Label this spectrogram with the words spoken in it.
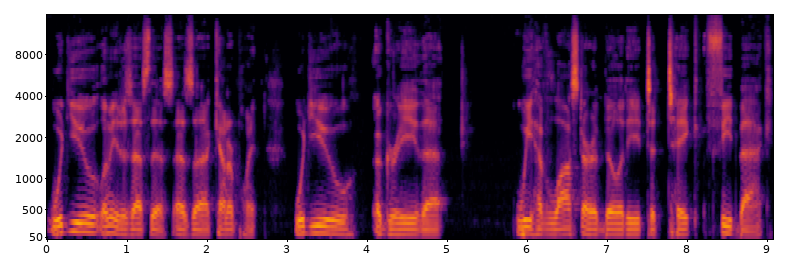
would you let me just ask this as a counterpoint would you agree that we have lost our ability to take feedback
